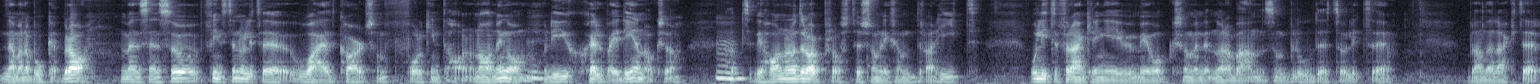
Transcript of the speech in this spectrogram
när man har bokat bra. Men sen så finns det nog lite wildcard som folk inte har någon aning om. Och det är ju själva idén också. Att vi har några dragplåster som liksom drar hit. Och lite förankring i Umeå också med några band som Blodet och lite blandade akter.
